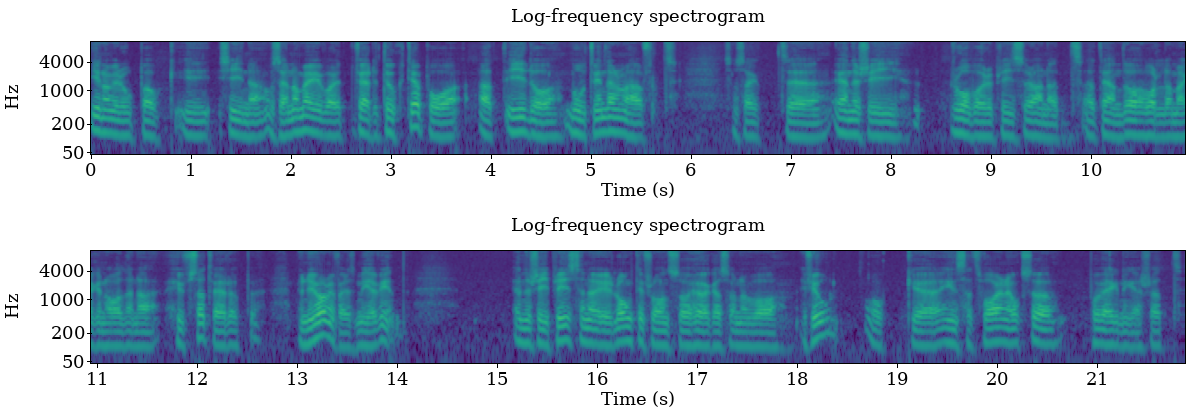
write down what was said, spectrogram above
inom Europa och i Kina. Och sen har man ju varit väldigt duktiga på att i då motvinden de har haft, som sagt eh, energi, råvarupriser och annat, att ändå hålla marginalerna hyfsat väl uppe. Men nu har de faktiskt medvind. Energipriserna är ju långt ifrån så höga som de var i fjol och eh, insatsvarorna är också på väg ner så att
